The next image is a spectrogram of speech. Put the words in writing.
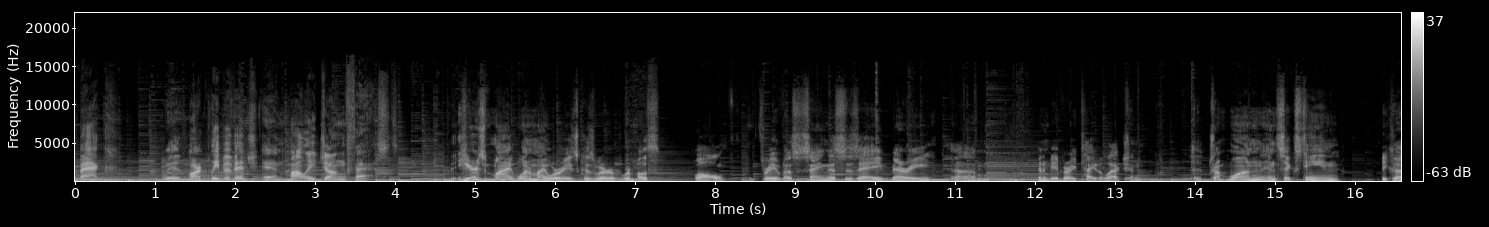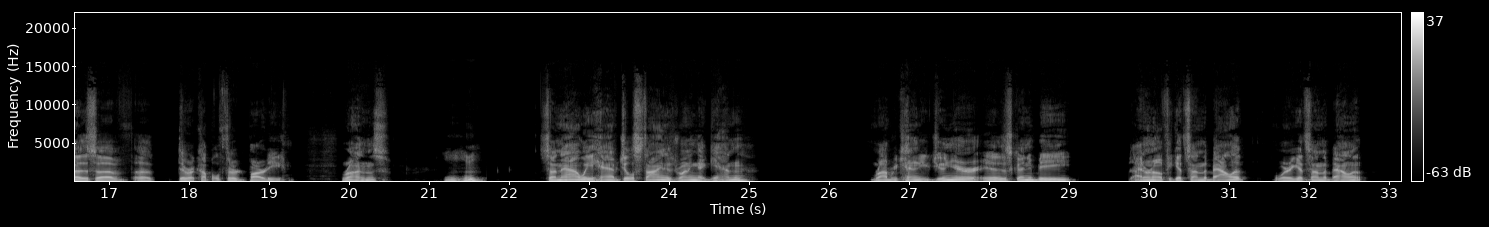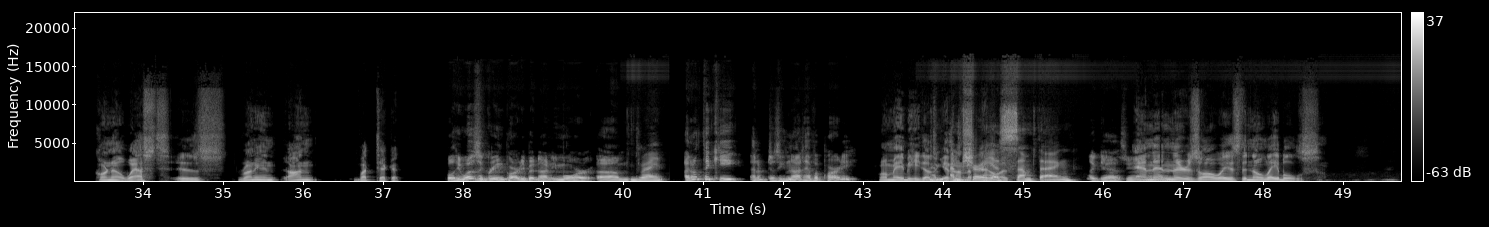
We're back with Mark Leibovich and Molly Jong Fast. Here's my one of my worries because we're we're both all three of us saying this is a very um, going to be a very tight election. Uh, Trump won in 16 because of uh, there were a couple third party runs. Mm-hmm. So now we have Jill Stein is running again. Robert Kennedy Jr. is going to be, I don't know if he gets on the ballot, where he gets on the ballot. Cornel West is running on what ticket? Well, he was a Green Party, but not anymore. Um, Right. I don't think he. I don't. Does he not have a party? Well, maybe he doesn't I'm, get I'm on the sure he has something. I guess. Yeah. and then there's always the no labels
